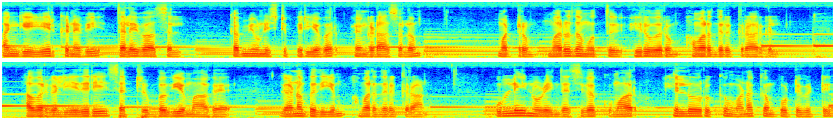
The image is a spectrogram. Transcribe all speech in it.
அங்கே ஏற்கனவே தலைவாசல் கம்யூனிஸ்ட் பெரியவர் வெங்கடாசலம் மற்றும் மருதமுத்து இருவரும் அமர்ந்திருக்கிறார்கள். அவர்கள் எதிரே சற்று பவ்யமாக கணபதியும் அமர்ந்திருக்கிறான். உள்ளே நுழைந்த சிவக்குமார் எல்லோருக்கும் வணக்கம் போட்டுவிட்டு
